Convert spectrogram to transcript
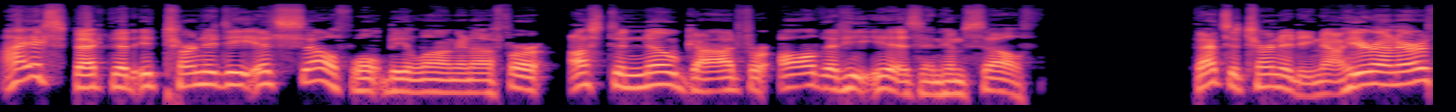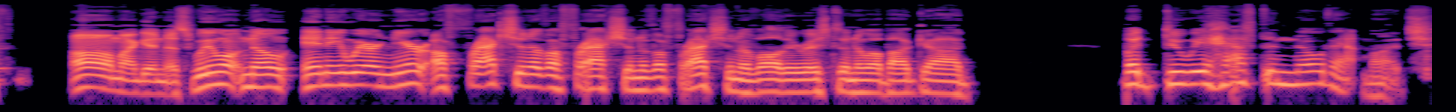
I expect that eternity itself won't be long enough for us to know God for all that He is in Himself. That's eternity. Now, here on earth, oh my goodness, we won't know anywhere near a fraction of a fraction of a fraction of all there is to know about God. But do we have to know that much?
